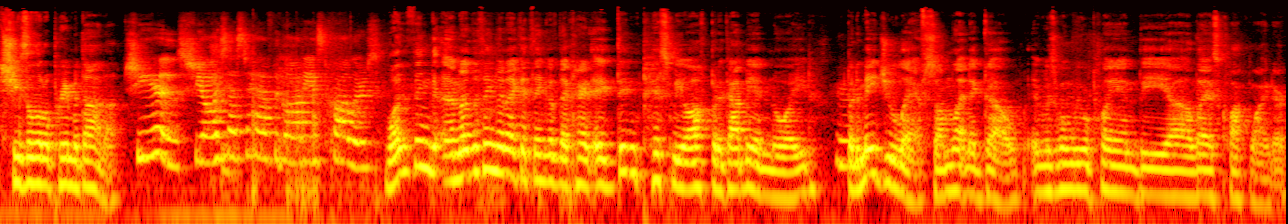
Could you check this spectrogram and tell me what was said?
She's a little prima donna. She is. She always has to have the gaudiest collars. One thing, another thing that I could think of that kind of, it didn't piss me off, but it got me annoyed. Hmm. But it made you laugh, so I'm letting it go. It was when we were playing the uh, last Clockwinder.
